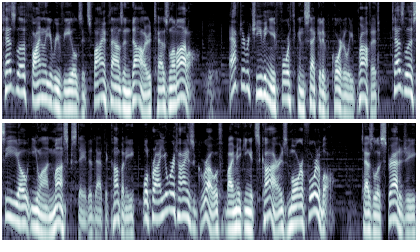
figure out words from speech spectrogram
Tesla finally reveals its $5,000 Tesla model. After achieving a fourth consecutive quarterly profit, Tesla CEO Elon Musk stated that the company will prioritize growth by making its cars more affordable. Tesla's strategy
